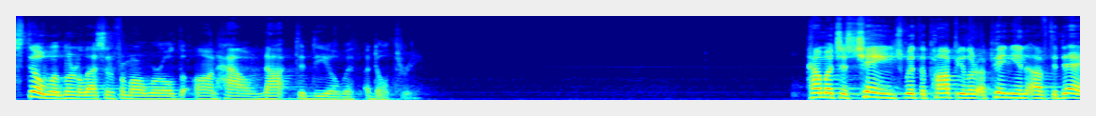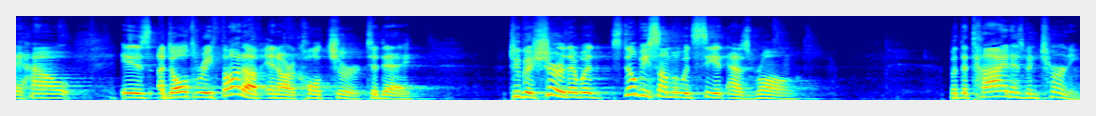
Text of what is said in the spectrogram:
still will learn a lesson from our world on how not to deal with adultery. How much has changed with the popular opinion of today? How is adultery thought of in our culture today? To be sure, there would still be some who would see it as wrong. But the tide has been turning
